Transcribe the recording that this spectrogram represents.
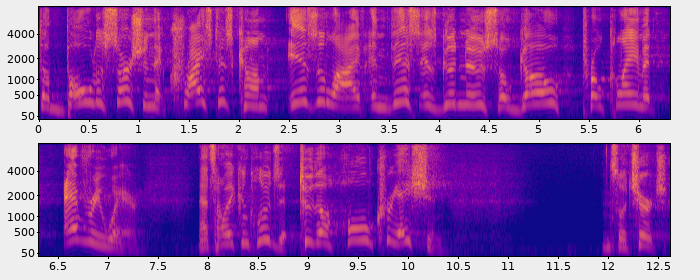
The bold assertion that Christ has come is alive and this is good news, so go proclaim it everywhere. That's how he concludes it to the whole creation. And so, church,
